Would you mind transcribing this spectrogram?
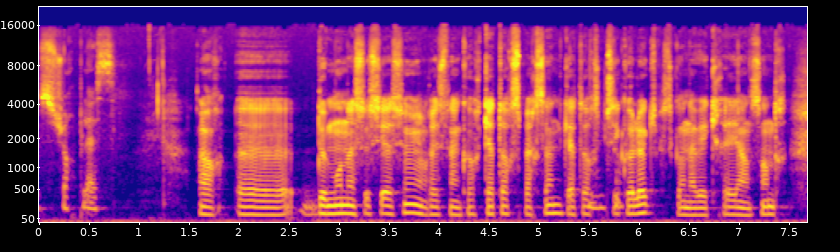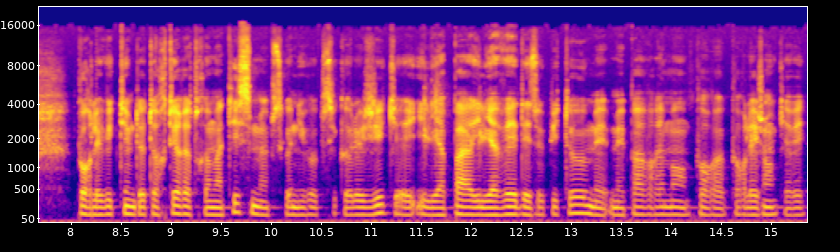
sur place? Alors, euh, de mon association, il reste encore 14 personnes, 14 psychologues, parce qu'on avait créé un centre pour les victimes de torture et traumatisme, parce qu'au niveau psychologique, il y, a pas, il y avait des hôpitaux, mais, mais pas vraiment pour, pour les gens qui avaient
